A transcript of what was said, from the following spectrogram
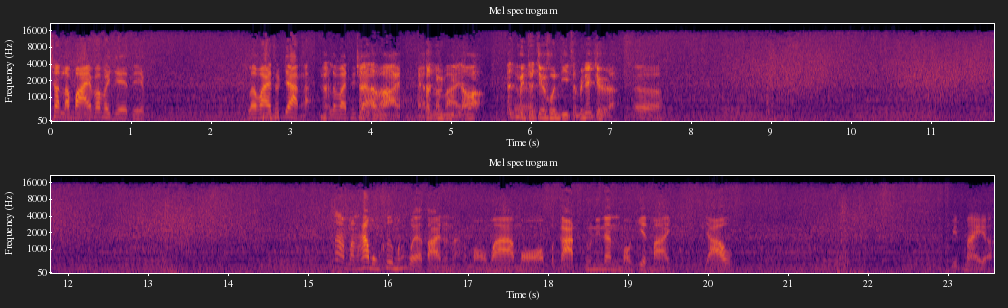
ช็อตระบายป่ะเมื่อกี้ทีมระบายทุกอย่างอะระบายทุกอใช่ย่างระบายช็อตยืระนบายแล้วอะแล้วเหมือนจะเจอคนดีแต่ไม่ได้เจออะเออ น่ามันห้าโมงครึ่งมั้งกว่าจะตายนั่นน่ะหมอมาหมอประกาศนู่นนี่นั่นหมอเกียรติมาอีกยาวมิดใหม่เหรอ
